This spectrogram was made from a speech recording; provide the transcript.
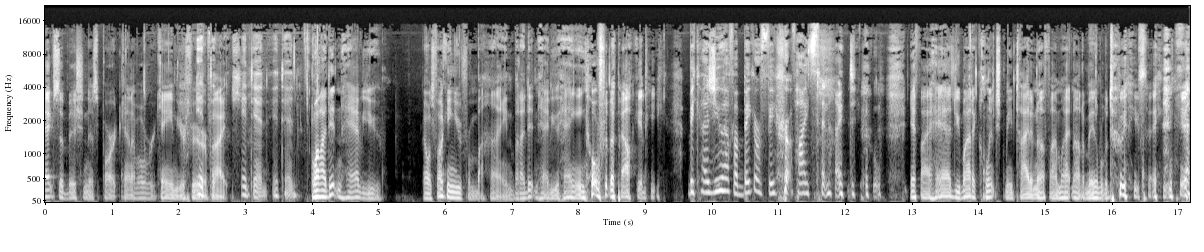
exhibitionist part kind of overcame your fear It of did. heights. it did. It did. Well, I didn't have you. I was fucking you from behind, but I didn't have you hanging over the balcony. Because you have a bigger fear of heights than I do. If I had, you might have clinched me tight enough. I might not have been able to do anything.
